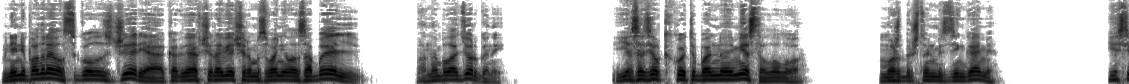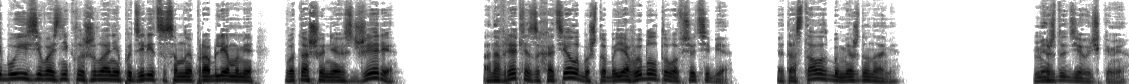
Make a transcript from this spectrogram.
Мне не понравился голос Джерри, а когда я вчера вечером звонила Забель, она была дерганой. Я задел какое-то больное место, Лоло. Может быть, что-нибудь с деньгами? Если бы у Изи возникло желание поделиться со мной проблемами в отношениях с Джерри, она вряд ли захотела бы, чтобы я выболтала все тебе. Это осталось бы между нами. Между девочками.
